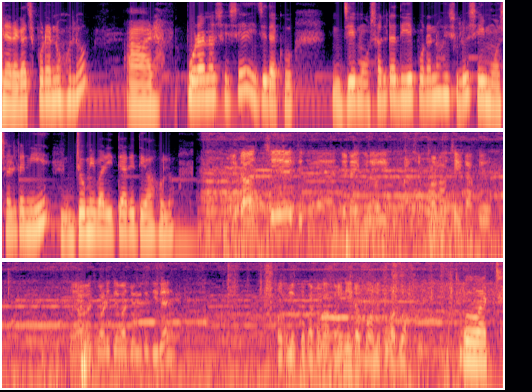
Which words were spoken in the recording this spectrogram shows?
নেড়া গাছ পোড়ানো হলো। আর পোড়ানো শেষে এই যে দেখো যে মশালটা দিয়ে পোড়ানো হয়েছিল সেই মশালটা নিয়ে জমি বাড়িতে আরে দেওয়া হলো। এটা হচ্ছে যেটাই করে ওই গাছটা পোড়ানো হচ্ছে এটাকে ওই আনাজ বাড়িতে বা জমিতে দিলে ফসলে পোকা টোকা হয়নি এটা বলে প্রবাদ বাক্য ও আচ্ছা।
